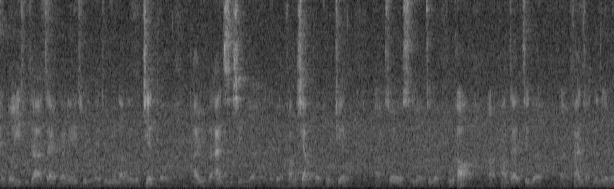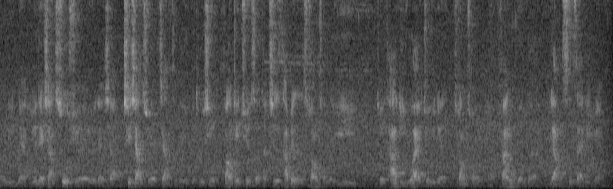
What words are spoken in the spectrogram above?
很多艺术家在观念艺术里面就用到的那个箭头，它有一个暗示性的那个方向或空间，啊，所以我使用这个符号啊放在这个呃翻转的这个龙里面，有点像数学，有点像气象学这样子的一个图形放进去的时候，它其实它变成双重的意义。就是它里外就有点双重呃翻滚的样式在里面。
